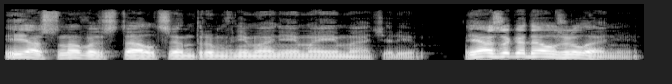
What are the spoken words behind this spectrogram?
и я снова стал центром внимания моей матери. Я загадал желание.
